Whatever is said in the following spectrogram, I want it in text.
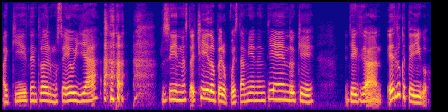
aquí dentro del museo y ya. sí, no está chido, pero pues también entiendo que llegan, es lo que te digo,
